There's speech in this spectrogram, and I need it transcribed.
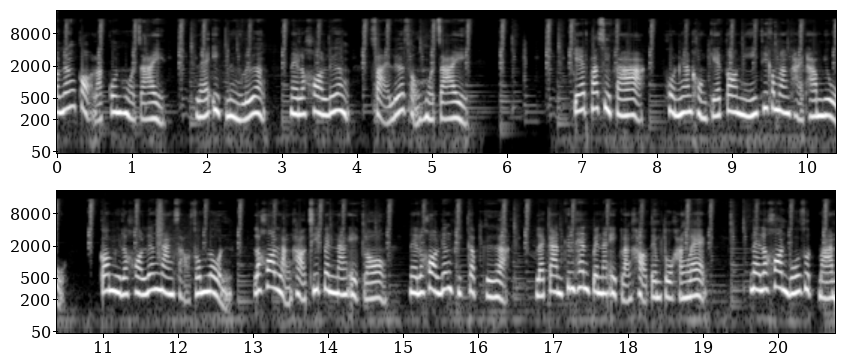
รเรื่องเกาะรักก้นหัวใจ และอีกหนึ่งเรื่อง ในละครเรื่องสายเลือดสองหัวใจ เกตพัสิตา ผลงานของเกตตอนนี้ที่กำลังถ่ายทำอยู่ ก็มีละครเรื่องนางสาวส้มหล่น ละครหลังข่าวที่เป็นนางเอกรอง ในละครเรื่องพริกกับเกลือ และการขึ้นแท่นเป็นนางเอกหลังข่าวเต็มตัวครั้งแรก ในละครบูสุดมัน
